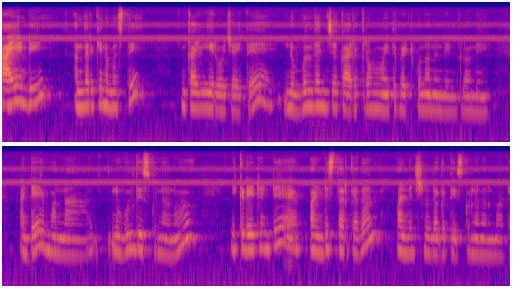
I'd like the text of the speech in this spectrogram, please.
హాయ్ అండి. అందరికీ నమస్తే. ఇంకా ఈ రోజు అయితే నువ్వులు దంచే కార్యక్రమం అయితే పెట్టుకున్నానండి ఇంట్లోనే. అంటే మొన్న నువ్వులు తీసుకున్నాను. ఇక్కడ ఏంటంటే పండిస్తారు కదా పండించిన దగ్గర తీసుకున్నాను అనమాట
